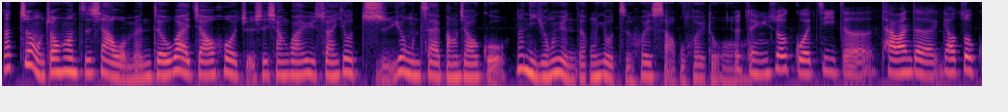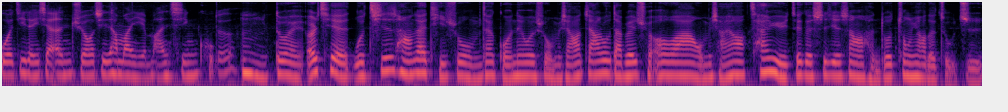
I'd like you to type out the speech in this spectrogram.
那这种状况之下，我们的外交或者是相关预算又只用在邦交国，那你永远的朋友只会少不会多就。等于说，国际的台湾的要做国际的一些 NGO，其实他们也蛮辛苦的。嗯，对，而且我其实常常在提说，我们在国内会说我们想要加入 WHO 啊，我们想要参与这个世界上很多重要的组织。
